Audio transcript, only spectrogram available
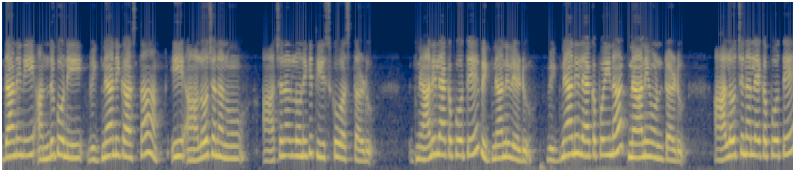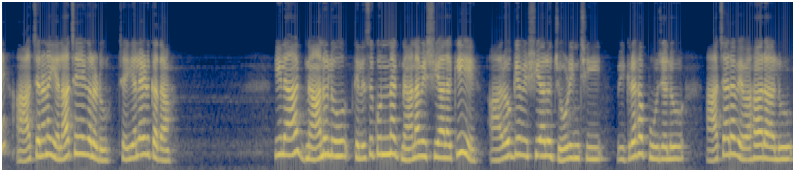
దానిని అందుకొని విజ్ఞాని కాస్త ఈ ఆలోచనను ఆచరణలోనికి తీసుకువస్తాడు. జ్ఞాని లేకపోతే విజ్ఞాని లేడు. విజ్ఞాని లేకపోయినా జ్ఞాని ఉంటాడు. ఆలోచన లేకపోతే ఆచరణ ఎలా చేయగలడు? చెయ్యలేడు కదా. ఇలా జ్ఞానులు తెలుసుకున్న జ్ఞాన విషయాలకి ఆరోగ్య విషయాలు జోడించి విగ్రహ పూజలు ఆచార వ్యవహారాలు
